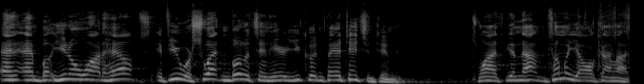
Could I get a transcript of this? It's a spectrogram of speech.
And, and but you know what helps? If you were sweating bullets in here, you couldn't pay attention to me. That's why it's getting out. Some of y'all kind of like,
